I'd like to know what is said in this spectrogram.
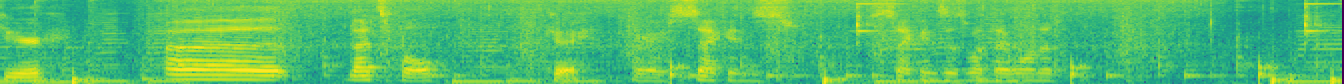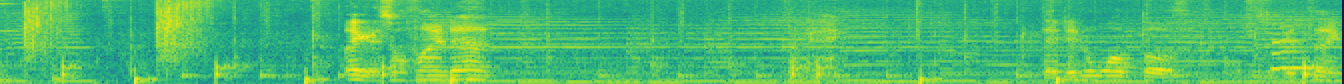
here? Uh, that's full. Okay. Okay, seconds. Seconds is what they wanted. I guess I'll find out. They didn't want both, which is a good thing.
